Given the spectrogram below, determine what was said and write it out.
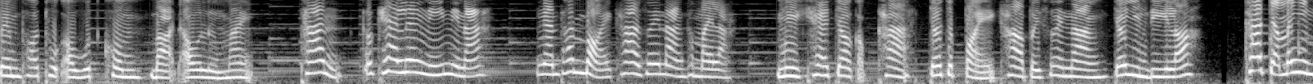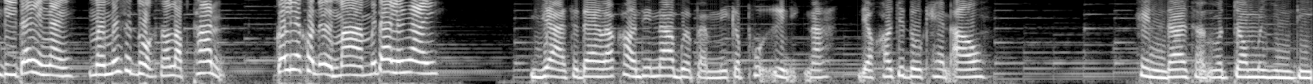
เป็นเพราะถูกอาวุธคมบาดเอาหรือไม่ ท่านก็แค่เรื่องนี้นี่นะงั้นท่านบอกให้ข้าช่วยนางทำไมล่ะ มีแค่เจ้ากับข้า เจ้าจะปล่อยให้ข้าไปช่วยนาง เจ้ายินดีเหรอ ข้าจะไม่ยินดีได้ยังไง มันไม่สะดวกสำหรับท่าน ก็เรียกคนอื่นมาไม่ได้เลยไง อย่าแสดงละครที่น่าเบื่อแบบนี้กับผู้อื่นอีกนะ เดี๋ยวเขาจะดูแคนเอา เห็นได้ชัดว่าเจ้าไม่ยินดี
